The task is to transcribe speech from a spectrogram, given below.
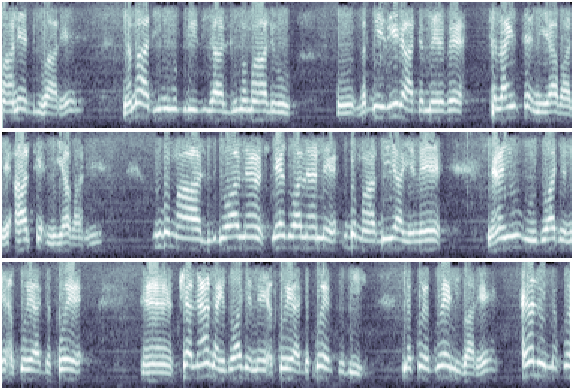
မာနဲ့တူပါတယ်မြမဒီမိုကရေစီကလူမမာလို့ဟိုမတည်သေးတာတမယ်ပဲစလိုင်းဆက်နေရပါတယ်အားဆက်နေရပါတယ်ဥပမာလူသွားလန်းလဲသွားလန်းနဲ့ဥပမာပေးရရင်လေရန်ယူကိုသွားခြင်းနဲ့အကွဲအတကွဲအဲဖြက်လန်းနိုင်သွားခြင်းနဲ့အကွဲအတကွဲဆိုပြီးနှစ်ခွဲကွဲနေပါတယ်အဲလိုနှစ်ခွဲ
